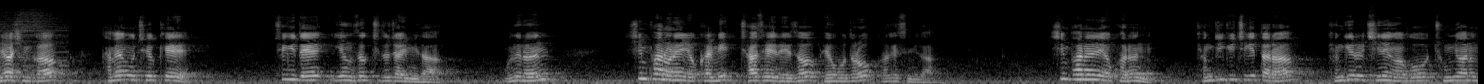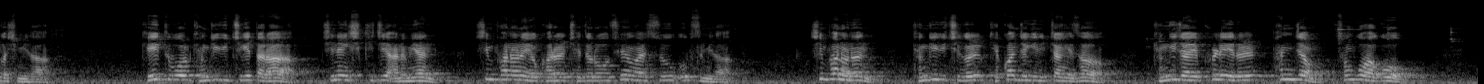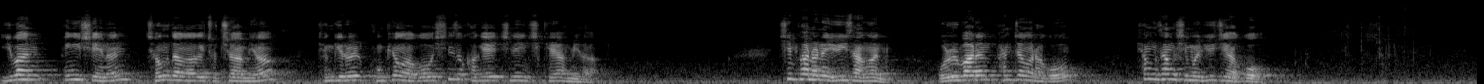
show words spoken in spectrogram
안녕하십니까 담양군 체육회 최기대 이영석 지도자입니다. 오늘은 심판원의 역할 및 자세에 대해서 배워보도록 하겠습니다. 심판원의 역할은 경기 규칙에 따라 경기를 진행하고 종료하는 것입니다. 게이트볼 경기 규칙에 따라 진행시키지 않으면 심판원의 역할을 제대로 수행할 수 없습니다. 심판원은 경기 규칙을 객관적인 입장에서 경기자의 플레이를 판정, 선고하고 위반 행위 시에는 정당하게 조치하며 경기를 공평하고 신속하게 진행시켜야 합니다. 심판원의 유의사항은 올바른 판정을 하고 평상심을 유지하고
